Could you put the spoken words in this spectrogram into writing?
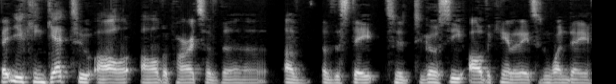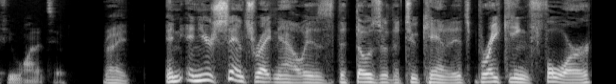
that you can get to all all the parts of the of of the state to to go see all the candidates in one day if you wanted to. Right. And and your sense right now is that those are the two candidates breaking for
